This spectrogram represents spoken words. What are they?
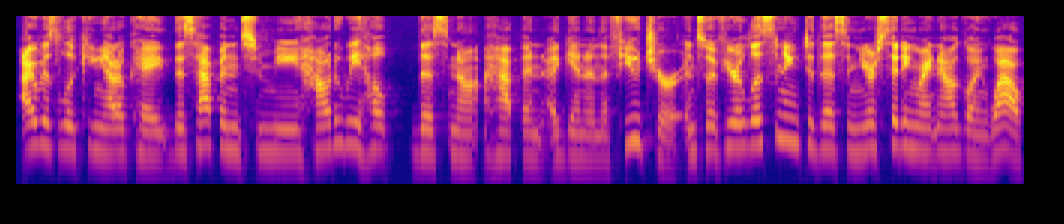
I was looking at okay, this happened to me. How do we help this not happen again in the future? And so if you're listening to this and you're sitting right now going, wow.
